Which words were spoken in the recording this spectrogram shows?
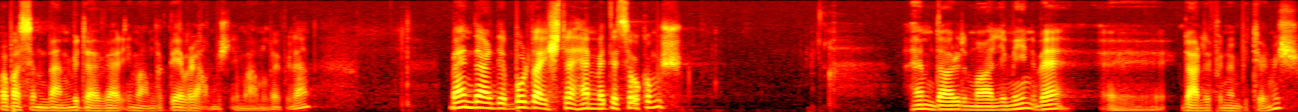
babasından müdevver imamlık devralmış imamlığı falan. Ben derdi burada işte hem medrese okumuş hem Darül Muallimin ve e, Darülfünun bitirmiş.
